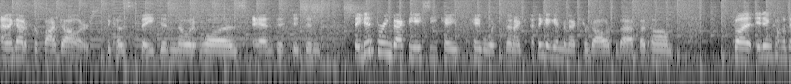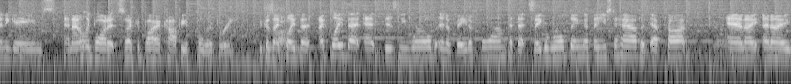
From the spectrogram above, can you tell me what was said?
and I got it for $5 because they didn't know what it was and it, it didn't, they did bring back the AC cable, which then I, I think I gave them an extra dollar for that, but, um, but it didn't come with any games, and I only bought it so I could buy a copy of Kolibri because I Ah. played that. I played that at Disney World in a beta form at that Sega World thing that they used to have at Epcot, Yeah. and I and I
